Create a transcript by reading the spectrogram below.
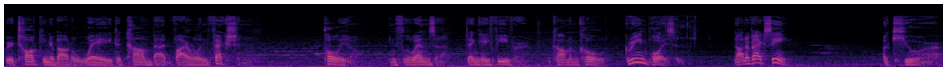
We're talking about a way to combat viral infection. Polio, influenza, dengue fever, common cold, green poison. Not a vaccine. A cure.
